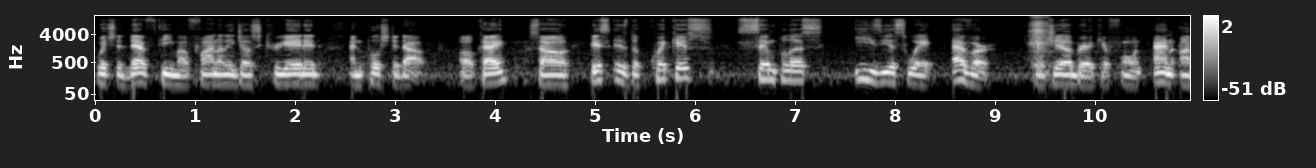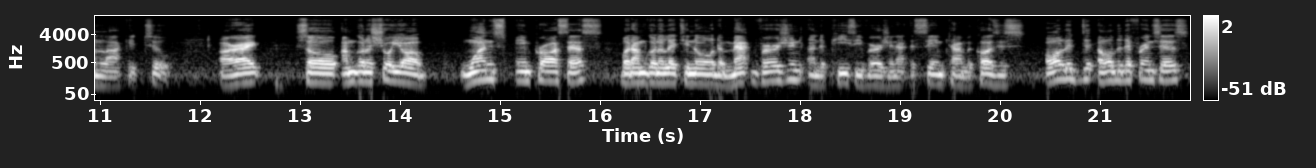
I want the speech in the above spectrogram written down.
which the dev team have finally just created and pushed it out. Okay, so this is the quickest, simplest, easiest way ever to jailbreak your phone and unlock it too. All right, so I'm gonna show y'all one's in process, but I'm gonna let you know the Mac version and the PC version at the same time because it's all the all the difference is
